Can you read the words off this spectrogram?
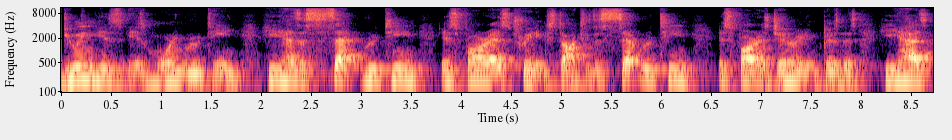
doing his, his morning routine. He has a set routine as far as trading stocks. He's a set routine as far as generating business. He has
